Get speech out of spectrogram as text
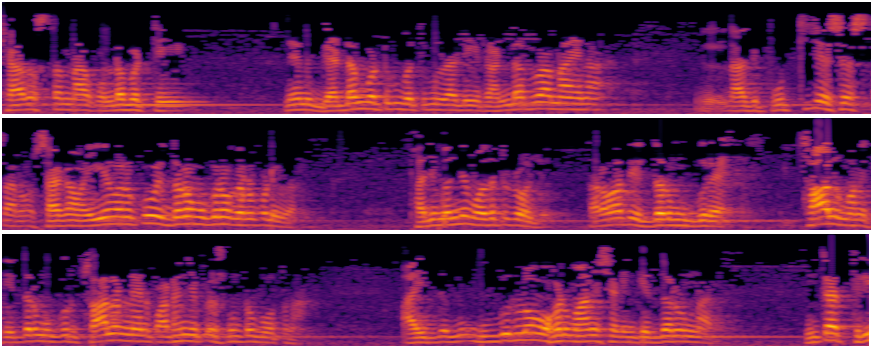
ఛేదస్థం నాకు ఉండబట్టి నేను గడ్డం పట్టుకు బతిమలాడి రెండర్రా నాయన నాది పూర్తి చేసేస్తాను. సగం అయ్యే వరకు ఇద్దరు ముగ్గురు కనపడేవారు. పది మంది మొదటి రోజు తర్వాత ఇద్దరు ముగ్గురే. చాలు మనకి ఇద్దరు ముగ్గురు చాలని నేను పాఠం చెప్పేసుకుంటూ పోతున్నా. ఆ ఇద్దరు ముగ్గురులో ఒకడు మానేశాడు ఇంకిద్దరు ఉన్నారు ఇంకా త్రీ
